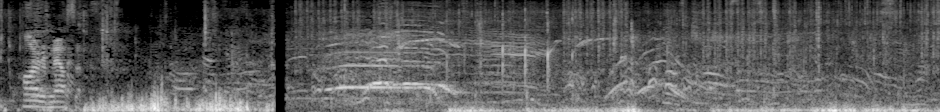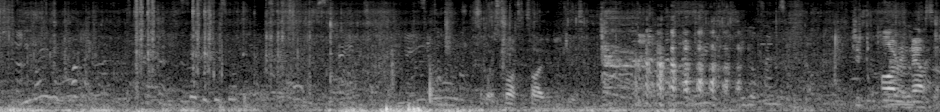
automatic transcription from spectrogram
just hire a mouser. just hire a.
